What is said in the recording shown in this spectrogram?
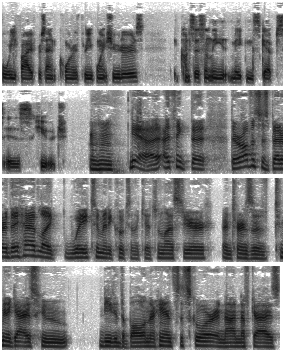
45% corner three point shooters, consistently making skips is huge. Mm-hmm. Yeah, I think that their offense is better. They had like way too many cooks in the kitchen last year in terms of too many guys who needed the ball in their hands to score and not enough guys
